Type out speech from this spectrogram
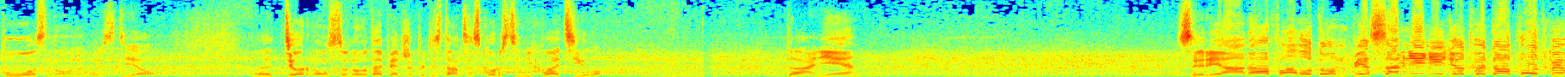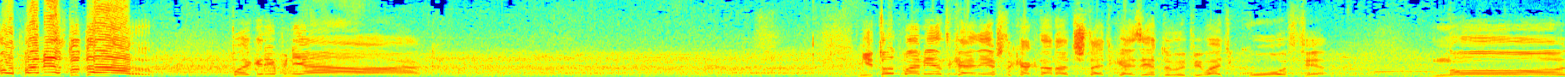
поздно он его сделал. Дернулся, но вот опять же по дистанции скорости не хватило. Дани. Зырянов, а вот он без сомнения идет в эту обводку. И вот момент, удар! Погребняк. Не тот момент, конечно, когда надо читать газету и выпивать кофе. Но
